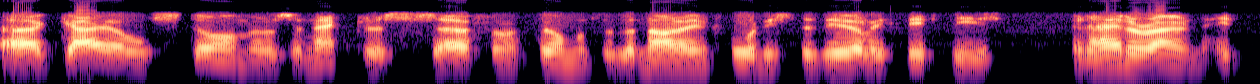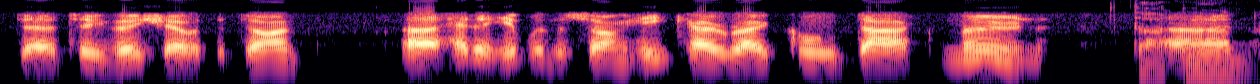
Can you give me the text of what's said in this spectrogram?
uh, Gale Storm, who was an actress uh, from films of the 1940s to the early 50s and had her own hit uh, TV show at the time, uh, had a hit with a song he co-wrote called Dark Moon. Dark uh, Moon.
